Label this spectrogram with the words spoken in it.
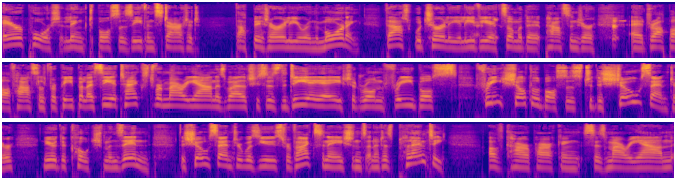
airport linked buses even started that bit earlier in the morning, that would surely alleviate some of the passenger uh, drop off hassle for people. I see a text from Marianne as well. She says the DAA should run free bus, free shuttle buses to the show centre near the Coachman's Inn. The show centre was used for vaccinations and it has plenty of car parking, says Marianne.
